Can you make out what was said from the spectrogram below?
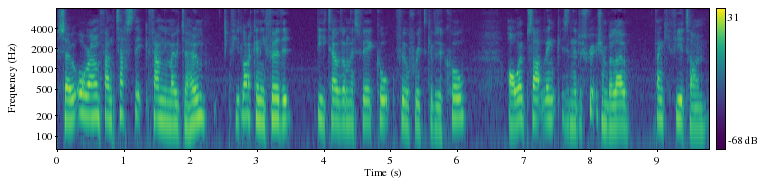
So all around fantastic family motorhome. If you'd like any further details on this vehicle, feel free to give us a call. Our website link is in the description below. Thank you for your time.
